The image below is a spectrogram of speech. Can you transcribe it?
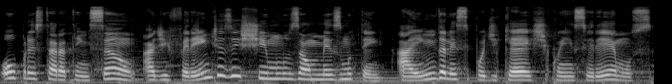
ou prestar atenção a diferentes estímulos ao mesmo tempo. Ainda nesse podcast conheceremos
